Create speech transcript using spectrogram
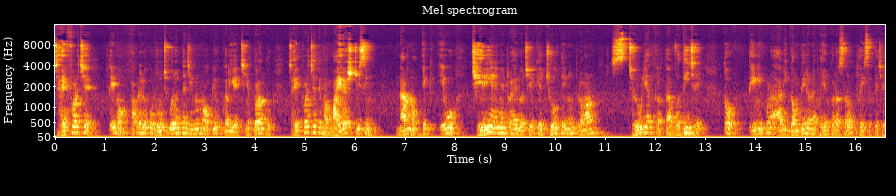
જાયફળ છે તેનો આપણે લોકો રોજબરોજના જીવનમાં ઉપયોગ કરીએ જ છીએ. પરંતુ જાયફળ છે તેમાં માઇરસ્ટ્રિસિન નામનો એક એવો ઝેરી એલિમેન્ટ રહેલો છે કે જો તેનું પ્રમાણ જરૂરિયાત કરતાં વધી જાય, તો તેની પણ આવી ગંભીર અને ભયંકર અસરો થઈ શકે છે.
